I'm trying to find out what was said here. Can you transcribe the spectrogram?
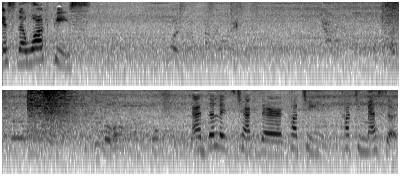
Is the workpiece. And then let's check the cutting cutting method.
